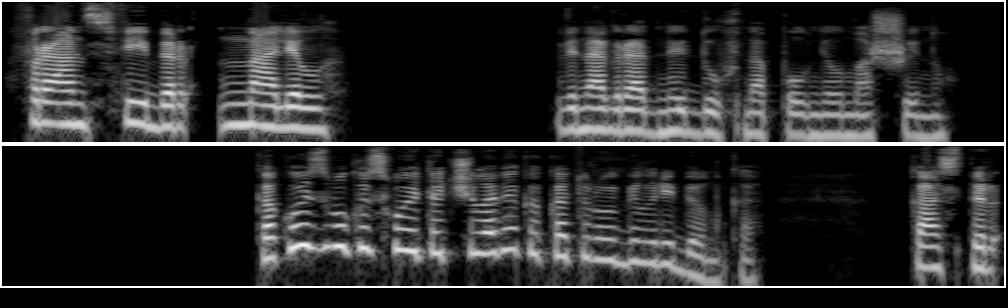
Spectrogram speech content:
Франц Фибер налил. Виноградный дух наполнил машину. Какой звук исходит от человека, который убил ребенка? Каспер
